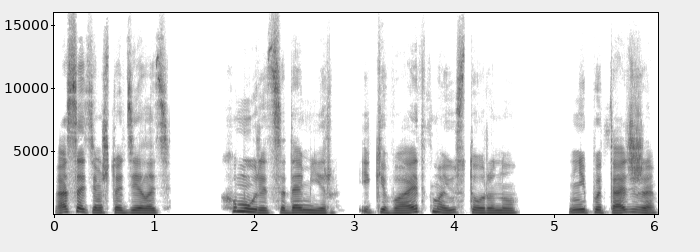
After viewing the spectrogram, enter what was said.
А с этим что делать? Хмурится Дамир и кивает в мою сторону. Не пытать же.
